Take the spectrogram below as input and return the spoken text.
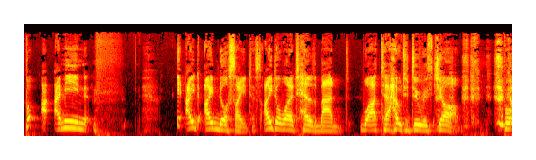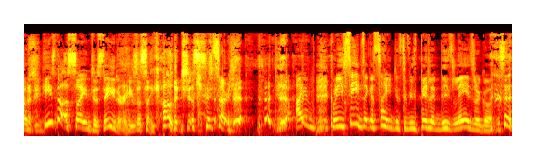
But I, mean, I, I'm no scientist. I don't want to tell the man what to, how to do his job. But he's not a scientist either. He's a psychologist. sorry, I'm. But he seems like a scientist if he's building these laser guns.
